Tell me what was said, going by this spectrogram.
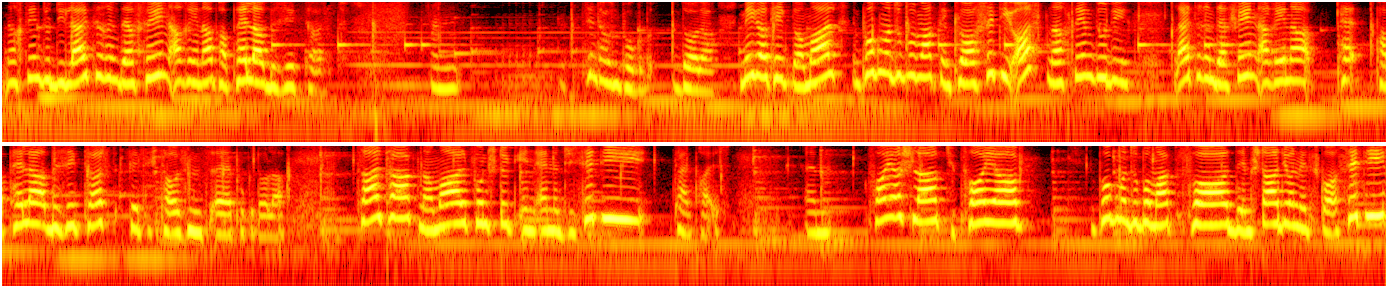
nachdem du die Leiterin der Feen Arena Papella besiegt hast. Ähm, 10.000 Poké-Dollar. Mega Kick normal. Im Pokémon Supermarkt in Claw City Ost, nachdem du die Leiterin der Feen Arena Pe Papella besiegt hast, 40.000 äh, Poké-Dollar. Zahltag normal. Fundstück in Energy City, kein Preis. Ähm, Feuerschlag, Typ Feuer. Im Pokémon Supermarkt vor dem Stadion in Score City,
